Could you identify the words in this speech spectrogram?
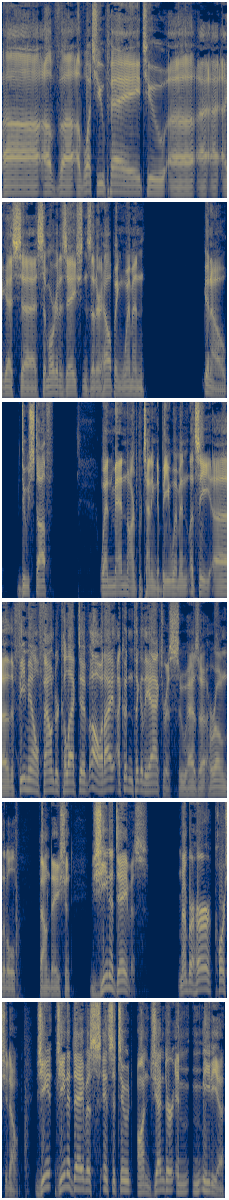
uh, of uh, of what you pay to uh, I, I guess uh, some organizations that are helping women, you know, do stuff when men aren't pretending to be women. Let's see, uh, the Female Founder Collective. Oh, and I, I couldn't think of the actress who has a, her own little foundation, Geena Davis. Remember her? Of course you don't. G- Geena Davis Institute on Gender in Media.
